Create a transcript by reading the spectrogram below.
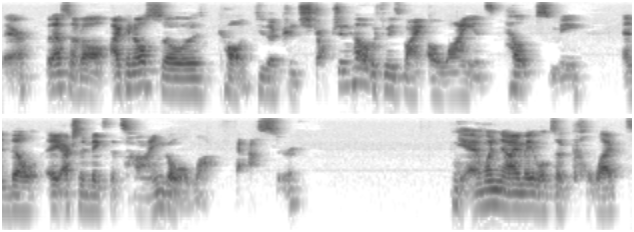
there. But that's not all. I can also call it do the construction help, which means my alliance helps me, and they'll it actually makes the time go a lot faster. Yeah, and when I'm able to collect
